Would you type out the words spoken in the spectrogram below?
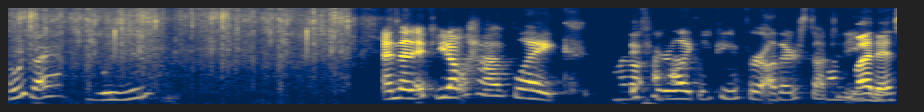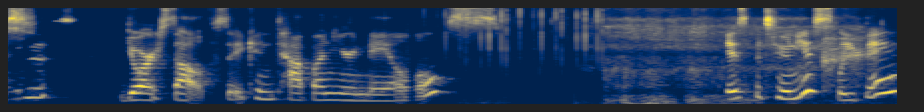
I wish I had leaves. and then if you don't have like if you're like looking for other stuff to do, you can Lettuce. use yourself. So you can tap on your nails. Is Petunia sleeping?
